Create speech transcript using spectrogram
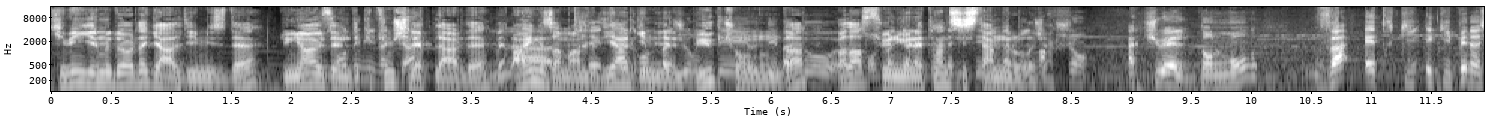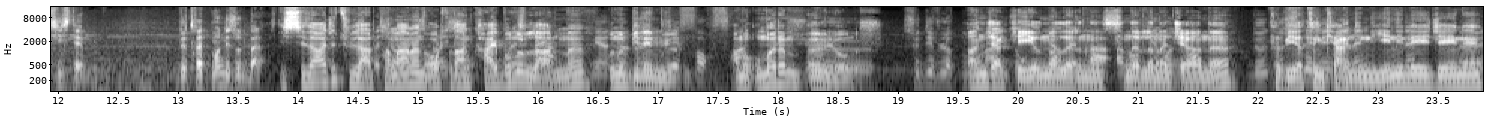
2024'e geldiğimizde dünya üzerindeki tüm şileplerde ve aynı zamanda diğer gemilerin büyük çoğunluğunda balast suyunu yöneten sistemler olacak. İstilacı türler tamamen ortadan kaybolurlar mı? Bunu bilemiyorum. Ama umarım öyle olur. Ancak yayılmalarının sınırlanacağını, tabiatın kendini yenileyeceğini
